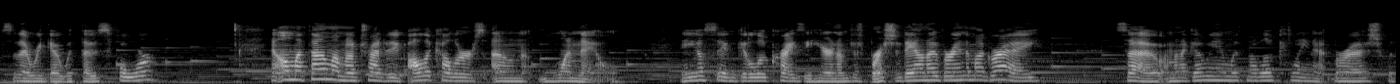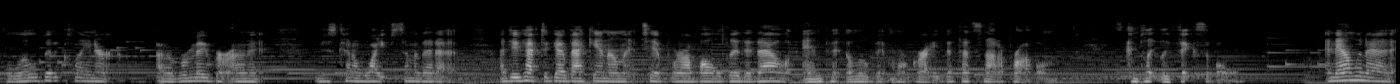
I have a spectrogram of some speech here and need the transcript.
So there we go with those four. Now on my thumb, I'm going to try to do all the colors on one nail. And you'll see I get a little crazy here and I'm just brushing down over into my gray. So I'm going to go in with my little cleanup brush with a little bit of cleaner, a remover on it just kind of wipe some of that up. I do have to go back in on that tip where I balded it out and put a little bit more gray, but that's not a problem. It's completely fixable. And now I'm going to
